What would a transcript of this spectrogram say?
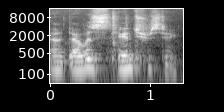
That, that was interesting.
